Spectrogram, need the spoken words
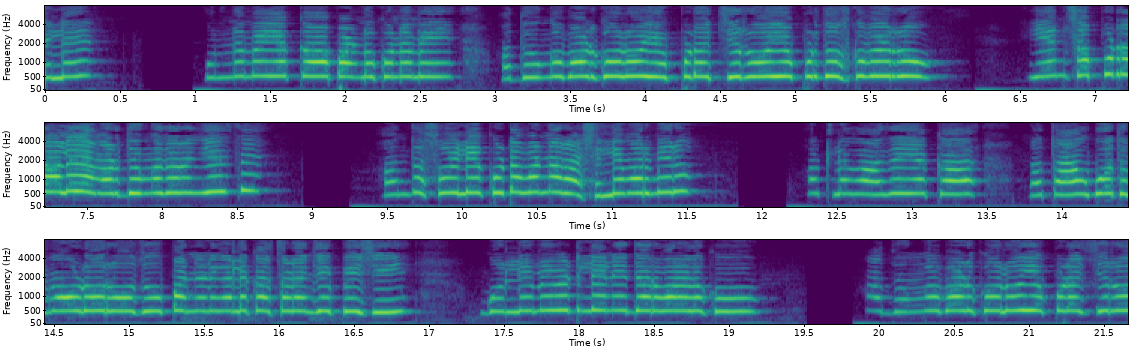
చెల్లె? ఉన్నమే అక్క పండుకున్నమే. ఆ దొంగ పడుకోలు ఎప్పుడు వచ్చిర్రో ఎప్పుడు దోసుకుపోయారు ఏం సప్పుడు రాలేదా మరి దొంగతనం చేస్తే? అంత సోయి లేకుండా పడినారా చెల్లె మరి మీరు? అట్లా కాదే అక్క. నా తాగుబోతు మూడో రోజు పన్నెండు గంటలకు వస్తాడని చెప్పేసి గుళ్ళేమే పెట్టలేని దర్వాలకు ఆ దొంగ పడుకోలు ఎప్పుడు వచ్చిర్రో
